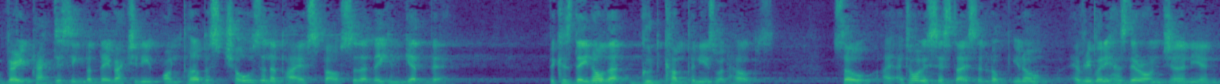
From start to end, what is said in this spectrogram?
very practicing, but they've actually on purpose chosen a pious spouse so that they can get there. Because they know that good company is what helps. So I, I told his sister, I said, look, you know, everybody has their own journey, and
